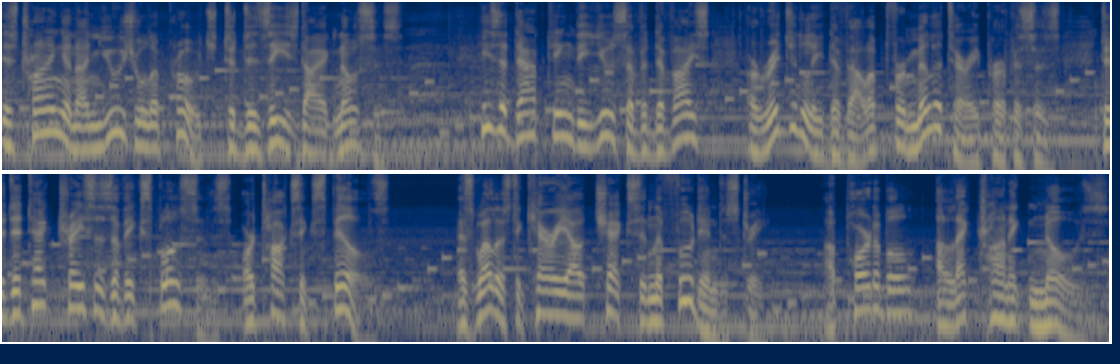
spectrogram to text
is trying an unusual approach to disease diagnosis. He's adapting the use of a device originally developed for military purposes to detect traces of explosives or toxic spills, as well as to carry out checks in the food industry. A portable electronic nose.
